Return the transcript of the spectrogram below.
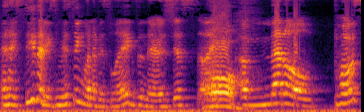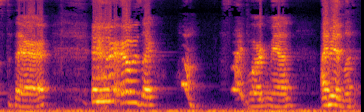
and I see that he's missing one of his legs, and there's just like Oh. a metal post there. And it was like, huh, cyborg man. I'm in. Let-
